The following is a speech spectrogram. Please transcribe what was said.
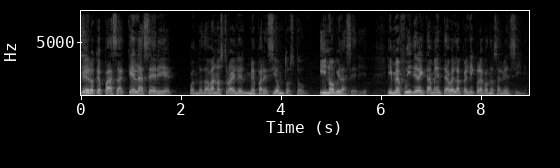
Pero ¿qué pasa? Que la serie, cuando daban los trailers, me parecía un tostón y no vi la serie. Y me fui directamente a ver la película cuando salió en cine.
